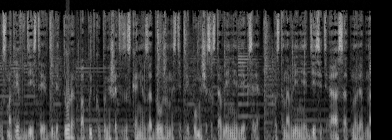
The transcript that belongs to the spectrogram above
усмотрев в действиях дебитора попытку помешать взысканию задолженности при помощи составления векселя, постановление 10 ААС от 01.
